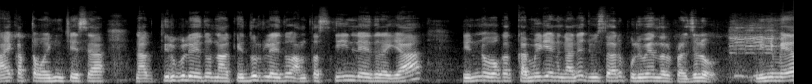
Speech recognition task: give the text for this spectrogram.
నాయకత్వం వహించేసా నాకు తిరుగులేదు నాకు ఎదురు లేదు అంత సీన్ లేదురయ్యా. నిన్ను ఒక కమీడియన్గానే చూశారు పులివేంద్ర ప్రజలు. నిన్ను మీద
